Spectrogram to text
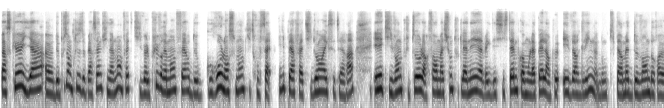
Parce qu'il y a de plus en plus de personnes, finalement, en fait, qui veulent plus vraiment faire de gros lancements, qui trouvent ça hyper fatigant, etc. Et qui vendent plutôt leur formation toute la l'année avec des systèmes, comme on l'appelle, un peu evergreen, donc qui permettent de vendre euh,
